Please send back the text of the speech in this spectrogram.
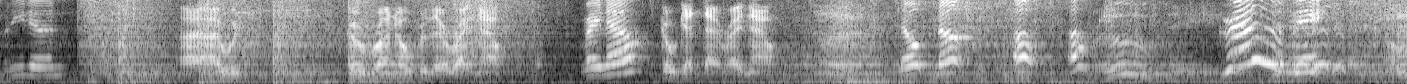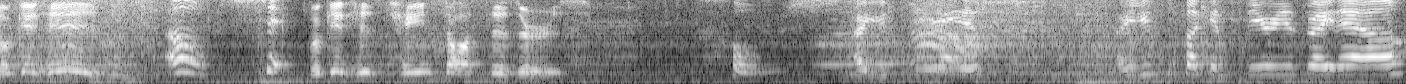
What are you doing? I, I would go run over there right now. Right now? Go get that right now. Nope, nope. Oh, oh. Groovy. Groovy. Now look at his. Oh shit. Look at his chainsaw scissors. Oh. Are you serious? Are you fucking serious right now?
